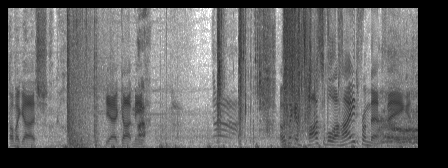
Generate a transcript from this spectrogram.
Oh my gosh. Yeah, it got me. It was like impossible to hide from that thing.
